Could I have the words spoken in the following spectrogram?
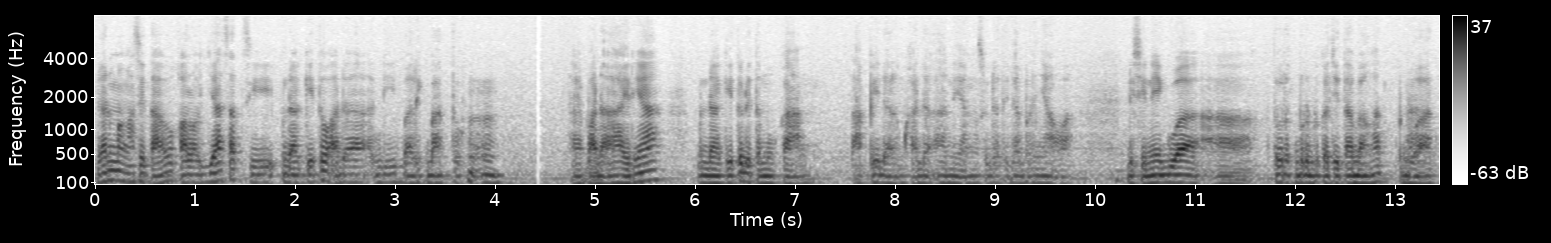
dan mengasih tahu kalau jasad si pendaki itu ada di balik batu. Hmm. Sampai pada akhirnya pendaki itu ditemukan, tapi dalam keadaan yang sudah tidak bernyawa. Di sini gua uh, turut berduka cita banget buat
